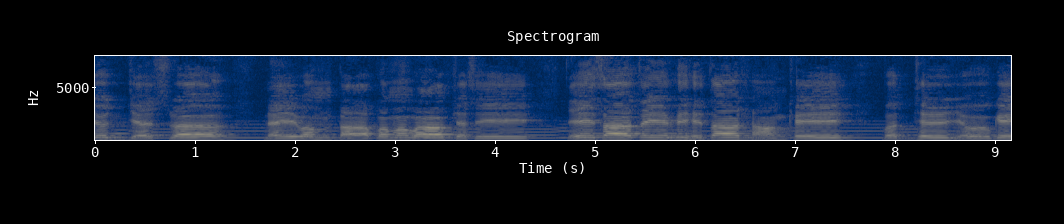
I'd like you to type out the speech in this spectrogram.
युज्यस्व नैवं तापमवाप्स्यसि। एषा ते विहिता साङ्ख्ये बुद्धिर्योगे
